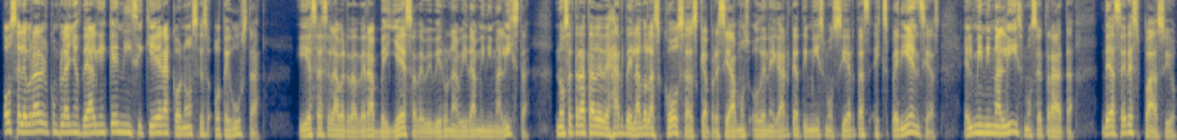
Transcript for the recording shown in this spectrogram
o celebrar el cumpleaños de alguien que ni siquiera conoces o te gusta. Y esa es la verdadera belleza de vivir una vida minimalista. No se trata de dejar de lado las cosas que apreciamos o de negarte a ti mismo ciertas experiencias. El minimalismo se trata de hacer espacio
